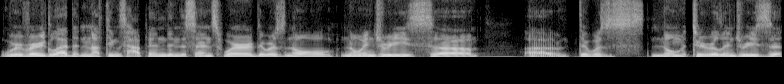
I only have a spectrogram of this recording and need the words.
we're very glad that nothing's happened in the sense where there was no no injuries uh, uh, there was no material injuries uh,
